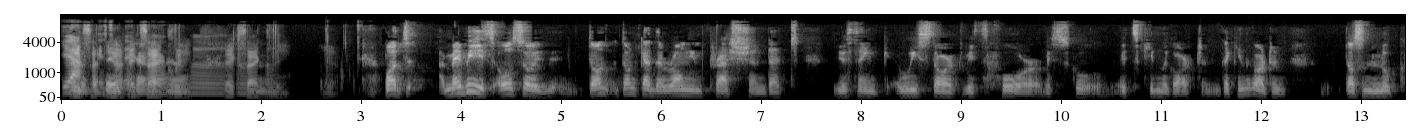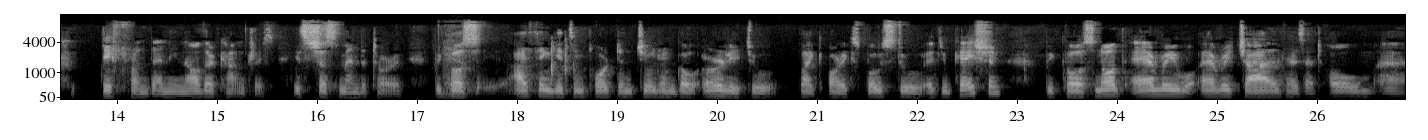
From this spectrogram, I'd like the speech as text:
Yeah, Kind of it's a Yeah, daycare. exactly. Mm, mm. Exactly. But maybe it's also don't don't get the wrong impression that you think we start with four with school. It's kindergarten. The kindergarten doesn't look different than in other countries. It's just mandatory because I think it's important children go early to like are exposed to education because not every every child has at home uh,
